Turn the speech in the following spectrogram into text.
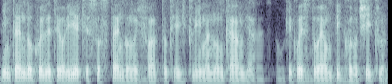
Intendo quelle teorie che sostengono il fatto che il clima non cambia, che questo è un piccolo ciclo,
